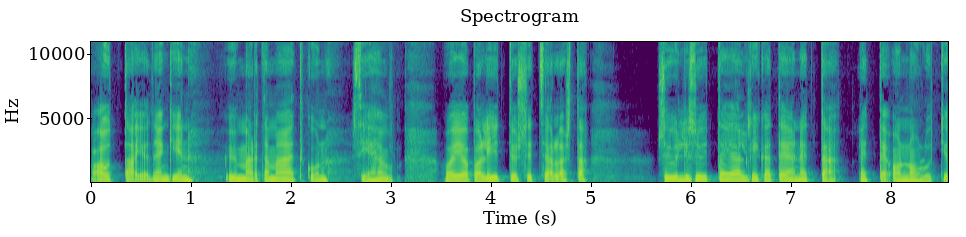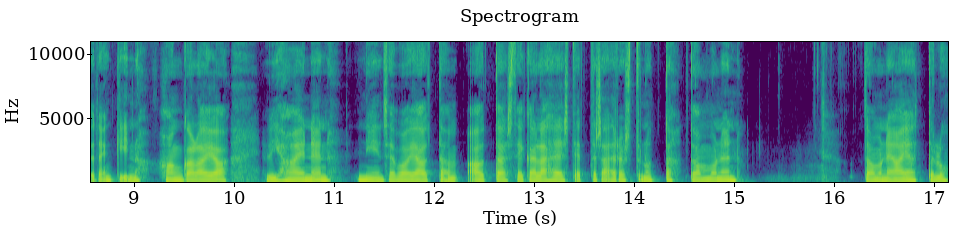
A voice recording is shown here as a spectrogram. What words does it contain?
auttaa jotenkin ymmärtämään, että kun siihen voi jopa liittyä sit sellaista syyllisyyttä jälkikäteen, että, että on ollut jotenkin hankala ja vihainen – niin se voi auttaa, auttaa sekä läheistä että sairastunutta tuommoinen ajattelu,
